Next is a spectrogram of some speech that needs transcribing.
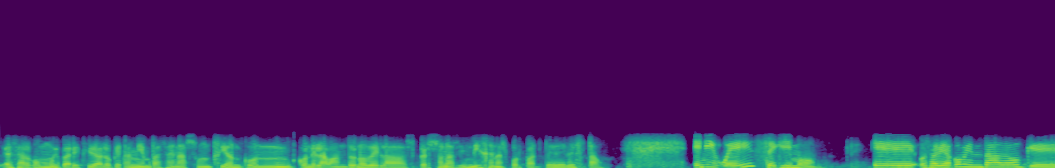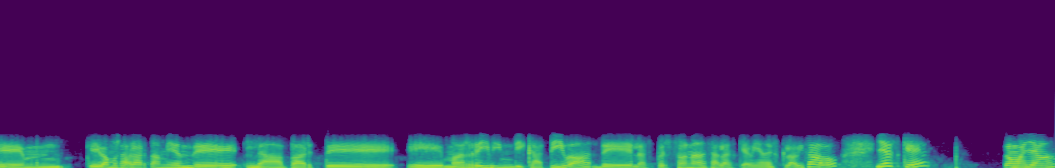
es, algo muy parecido a lo que también pasa en Asunción con, el abandono de las personas indígenas por parte del Estado. Anyway, seguimos. Eh, os había comentado que, mm, que, íbamos a hablar también de la parte eh, más reivindicativa de las personas a las que habían esclavizado, y es que, toma ya,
